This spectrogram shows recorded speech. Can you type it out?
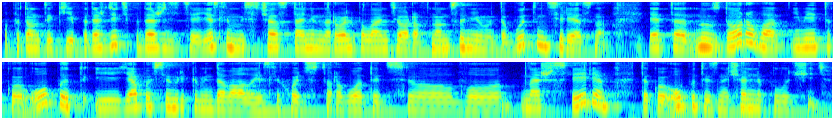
А потом такие, подождите, подождите, если мы сейчас станем на роль волонтеров, нам самим это будет интересно. Это, ну, здорово иметь такой опыт, и я бы всем рекомендовала, если хочется работать э, в нашей сфере, такой опыт изначально получить.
